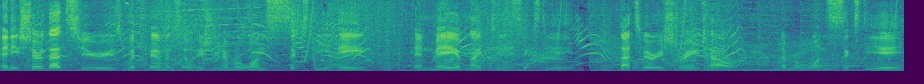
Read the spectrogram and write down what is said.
and he shared that series with him until issue number 168 in May of 1968. That's very strange how number 168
